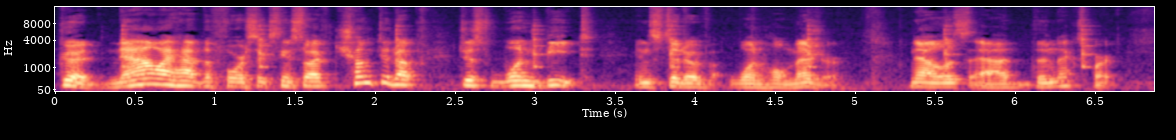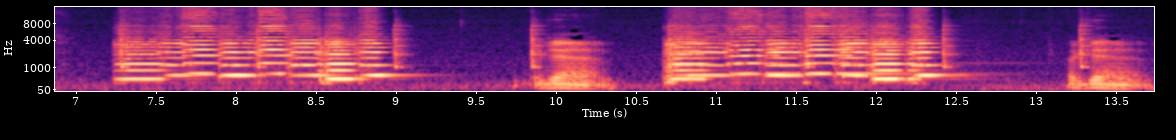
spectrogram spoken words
Good. Now I have the 416, so I've chunked it up just one beat instead of one whole measure. Now let's add the next part. Again. Again.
